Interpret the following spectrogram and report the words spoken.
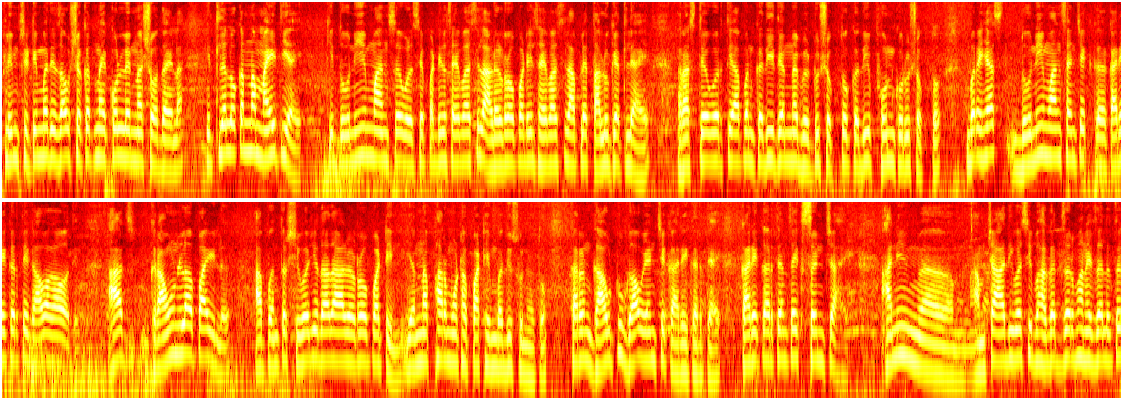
फिल्म सिटीमध्ये जाऊ शकत नाही कोल्हेंना शोधायला. इथल्या लोकांना माहिती आहे की दोन्ही माणसं वळसे पाटील साहेब असतील आढळराव पाटील साहेब असतील आपल्या तालुक्यातले आहेत रस्त्यावरती आपण कधी त्यांना भेटू शकतो कधी फोन करू शकतो. बरं ह्याच दोन्ही माणसांचे क कार्यकर्ते गावागावात आहेत. आज ग्राउंडला पाहिलं आपण तर शिवाजीदादा आढळराव पाटील यांना फार मोठा पाठिंबा दिसून येतो. कारण गाव टू गाव यांचे कार्यकर्ते आहे कार्यकर्त्यांचा एक संच आहे. आणि आमच्या आदिवासी भागात जर म्हणायचं झालं तर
